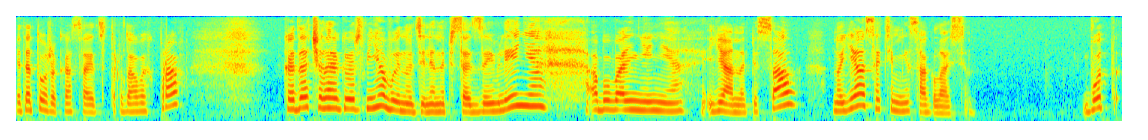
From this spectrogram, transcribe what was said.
это тоже касается трудовых прав. Когда человек говорит, меня вынудили написать заявление об увольнении, я написал, но я с этим не согласен. Вот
